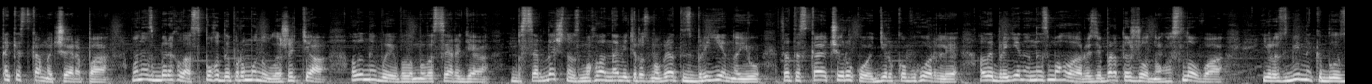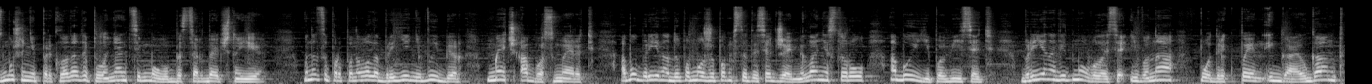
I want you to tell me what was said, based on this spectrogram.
та кістками черепа. Вона зберегла спогади про минуле життя, але не виявила милосердя. Безсердечна змогла навіть розмовляти з Брієною, затискаючи рукою дірку в горлі, але Брієна не змогла розібрати жодного слова. І розбійники були змушені перекладати полонянці мову безсердечної. Вони запропонували Брієні вибір меч або смерть, або Брієна допоможе помститися Джеймі Ланністеру, або її повісять. Брієна відмовилася, і вона, Подрік Пейн і Гайл Гант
